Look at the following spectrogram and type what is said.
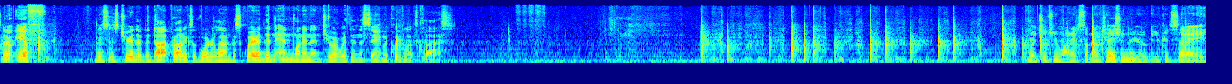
So if this is true, that the dot products of order lambda squared, then n1 and n2 are within the same equivalence class. Which, if you wanted some notation, you, you could say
